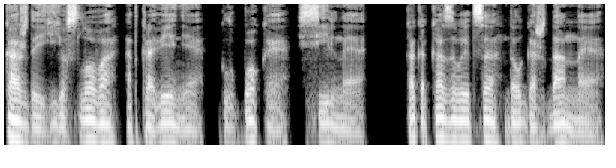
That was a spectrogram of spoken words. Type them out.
Каждое ее слово — откровение, глубокое, сильное, как оказывается, долгожданное.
